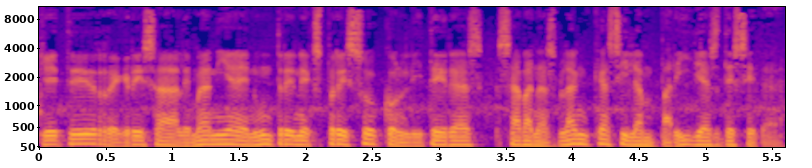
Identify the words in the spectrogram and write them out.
Kete regresa a Alemania en un tren expreso con literas, sábanas blancas y lamparillas de seda.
